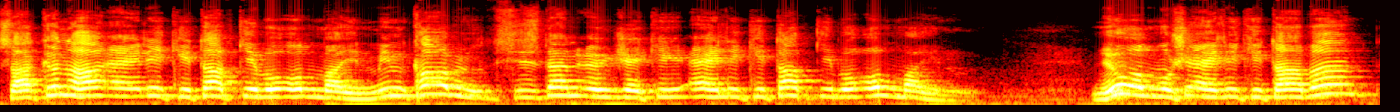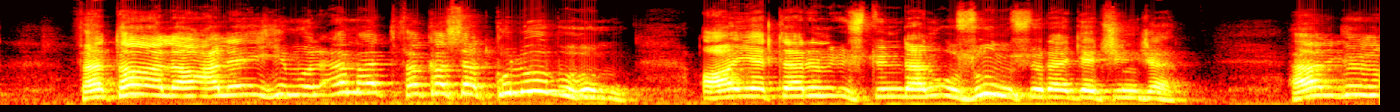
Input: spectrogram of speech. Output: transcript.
Sakın ha ehli kitap gibi olmayın. Min kabl sizden önceki ehli kitap gibi olmayın. Ne olmuş ehli kitaba? Fetala aleyhimul emed fekaset kulubuhum. Ayetlerin üstünden uzun süre geçince her gün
